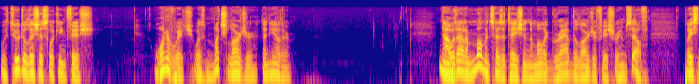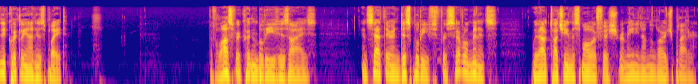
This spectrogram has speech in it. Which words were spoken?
with two delicious looking fish, one of which was much larger than the other. Now, without a moment's hesitation, the mullah grabbed the larger fish for himself placing it quickly on his plate. The philosopher couldn't believe his eyes and sat there in disbelief for several minutes without touching the smaller fish remaining on the large platter.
